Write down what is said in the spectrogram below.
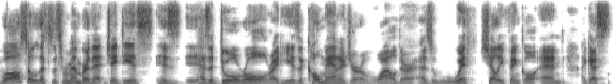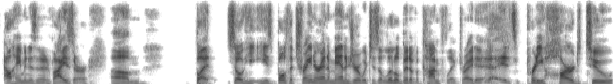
well. Also, let's let's remember that Jay Deas his has a dual role, right? He is a co-manager of Wilder as with Shelly Finkel, and I guess Al Haymon is an advisor. Um, but so he he's both a trainer and a manager, which is a little bit of a conflict, right? Yes. It's pretty hard to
